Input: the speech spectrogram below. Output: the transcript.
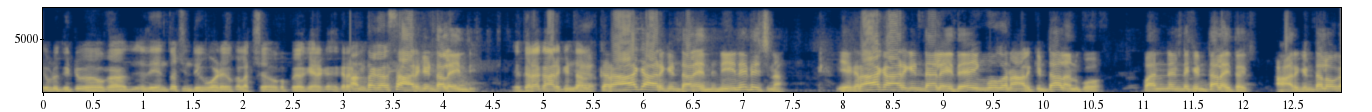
ఇప్పుడు గిట్టు ఒక అది ఎంత వచ్చింది దిగుబడి? ఒక లక్ష ఒక ఎకరా- అంత కలిసి ఆరు క్వింటాలు అయింది. ఎకరాకి ఆరు క్వింటాలు. ఎకరాకి ఆరు క్వింటాలు అయింది. నేనే తెచ్చిన. ఎకరాకి ఆరు క్వింటాలు అయితే ఇంకొక నాలుగు క్వింటాలు అనుకో పన్నెండు క్వింటాలు అవుతాయి. ఆరు క్వింటాలు ఒక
